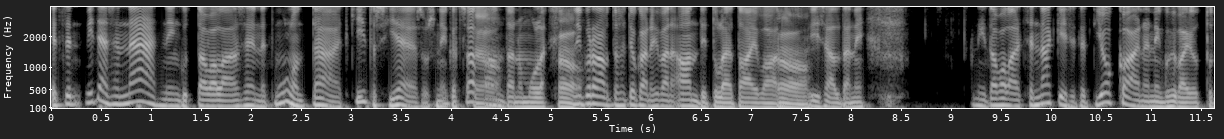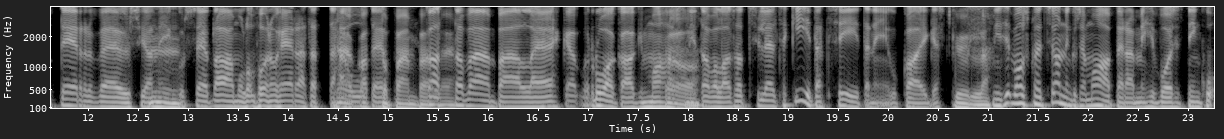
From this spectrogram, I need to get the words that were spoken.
Että sen, miten sä näet niinku tavallaan sen, että mulla on tää, että kiitos Jeesus, niinku, että sä oot Joo. antanut mulle. Joo. Niin kuin Raamattu että jokainen hyvän anti tulee taivaan Joo. isältä, niin niin tavallaan, että sä näkisit, että jokainen niin kuin hyvä juttu, terveys ja Mm. niin kuin se, että aamulla on voinut herätä tähän Ja uuteen katto pään päälle. katto pään päälle ja ehkä ruokaakin Joo. niin tavallaan sä oot silleen, että sä kiität siitä niin kuin kaikesta. Kyllä. Niin se, mä uskon, että se on niin kuin se maaperä, mihin voisit niin kuin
